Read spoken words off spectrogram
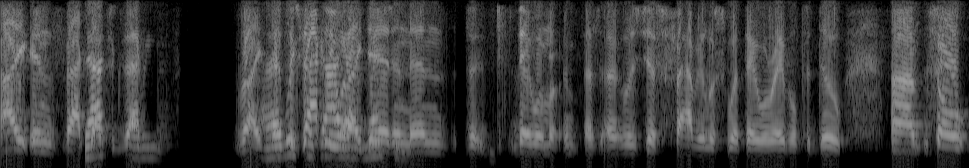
I in fact that's, that's exactly. I mean, Right. I That's exactly what I had did, and then the, they were. It was just fabulous what they were able to do. Um, so,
